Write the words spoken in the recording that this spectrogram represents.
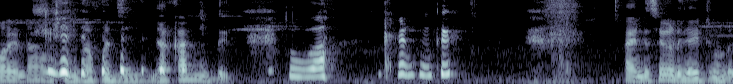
പറയേണ്ട ആവശ്യം? ഞാൻ കണ്ട്. ഉവ്വ, കണ്ട്. അതിന്റെ സൈഡിലായിട്ടുണ്ട്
